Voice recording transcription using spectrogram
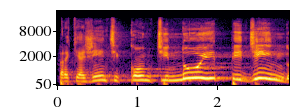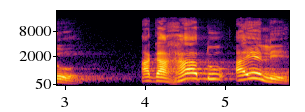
para que a gente continue pedindo, agarrado a Ele.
